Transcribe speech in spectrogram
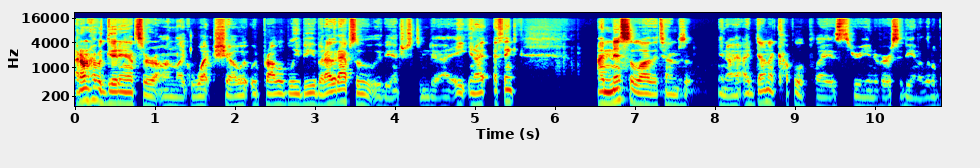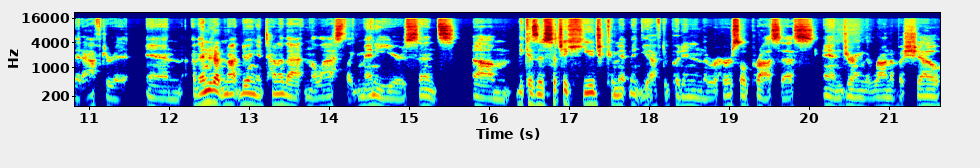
I don't have a good answer on like what show it would probably be, but I would absolutely be interested in doing it. You know, I, I think I miss a lot of the times, you know, I, I'd done a couple of plays through university and a little bit after it. And I've ended up not doing a ton of that in the last like many years since um, because there's such a huge commitment you have to put in in the rehearsal process and during the run of a show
